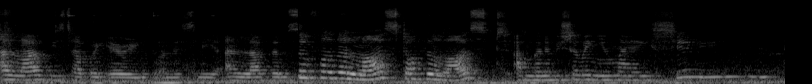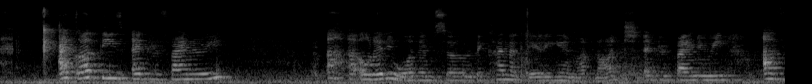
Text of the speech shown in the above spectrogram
I love these type of earrings, honestly. I love them. So for the last of the last, I'm gonna be showing you my shoes. I got these at Refinery. Ah, I already wore them, so they're kind of dirty and whatnot. At Refinery, I've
